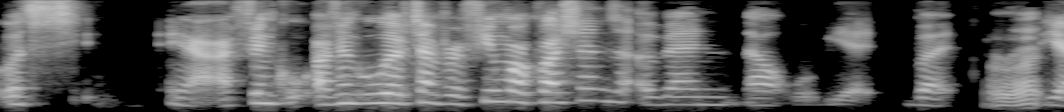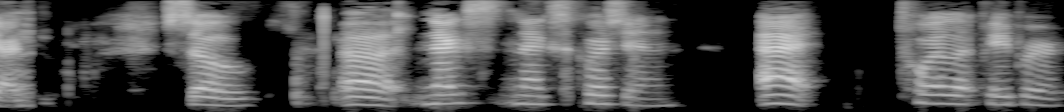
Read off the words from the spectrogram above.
let's yeah, I think I think we'll have time for a few more questions, and then that will be it. But All right. yeah, so uh, next next question at toilet paper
